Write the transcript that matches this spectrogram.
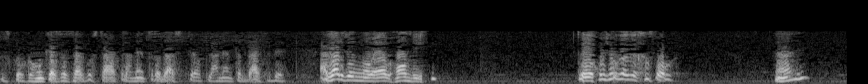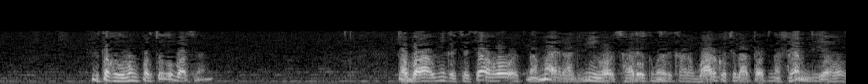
اس کو کہوں کیسے سر گستا پلانے ترداس پہ پلانے ترداس پہ۔ اگر جو نویب ہوں بھی، تو یہ خوش ہوگا کہ خف ہوگا۔ ہاں جی؟ تک پڑتے تو بات ہے اب آدمی کا چچا ہو، اتنا ماہر آدمی ہو، سارے حکومت کاروبار کو چلاتا ہو، اتنا فہم دیا ہو۔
